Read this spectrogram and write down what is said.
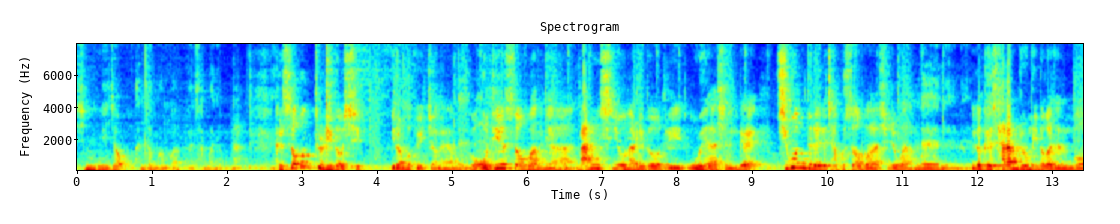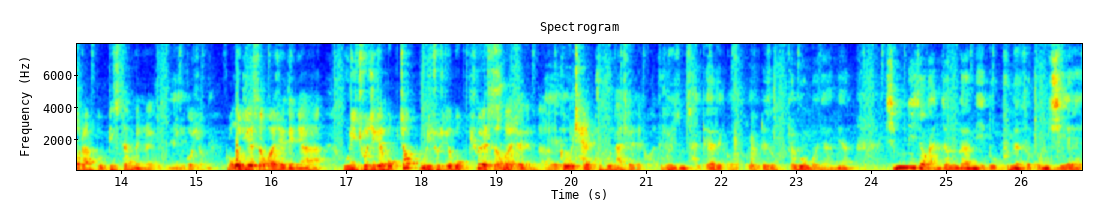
심리적 안정감과 별 상관이 없다. 그 서번트 리더십이란 것도 있잖아요. 네. 그 어디에 서브하느냐? 많은 CEO나 리더들이 오해하시는 게 직원들에게 자꾸 서브하시려고 하는 거예요. 네네네. 그러니까 그 사람 좋은 리더가 되는 거랑 그 비슷한 맥락인 네. 거죠. 그럼 어디에 서브하셔야 되냐? 우리 조직의 목적, 우리 조직의 목표에 서브하셔야 된다. 예. 그걸 잘 구분하셔야 될 것 같아요. 구분이 좀 잘 돼야 될 것 같고요. 그래서 결국은 뭐냐면 심리적 안정감이 높으면서 동시에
